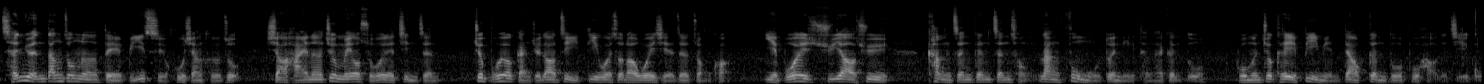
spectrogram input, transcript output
成员当中呢得彼此互相合作，小孩呢就没有所谓的竞争，就不会有感觉到自己地位受到威胁的这个状况，也不会需要去。抗争跟争宠，让父母对你疼爱更多，我们就可以避免掉更多不好的结果。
